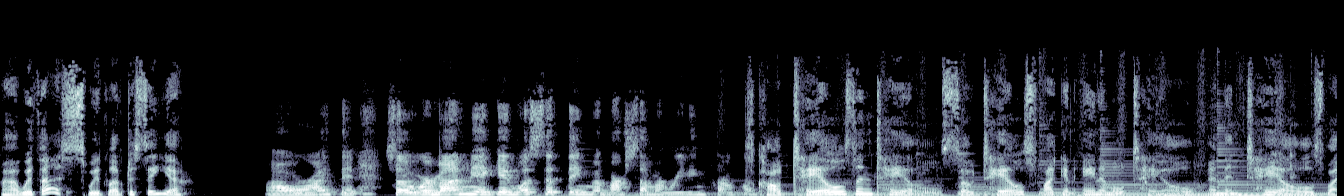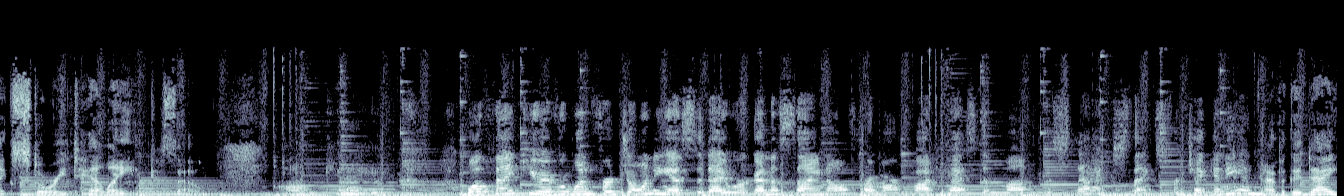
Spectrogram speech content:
uh, with us. We'd love to see you. All right then. So remind me again, what's the theme of our summer reading program? It's called Tails and Tales. So tails like an animal tail, and then tales like storytelling. So Okay. Well, thank you everyone for joining us today. We're going to sign off from our podcast, Among the Stacks. Thanks for checking in. have a good day.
